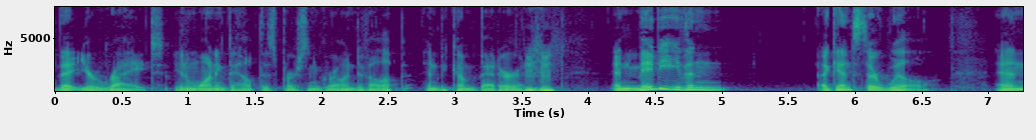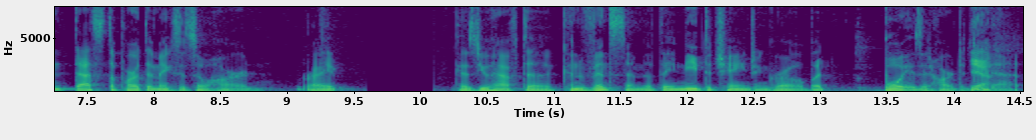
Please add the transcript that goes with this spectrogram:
that you're right in wanting to help this person grow and develop and become better and, mm-hmm. and maybe even against their will. And that's the part that makes it so hard, right? Because you have to convince them that they need to change and grow. But boy, is it hard to do Yeah. that.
